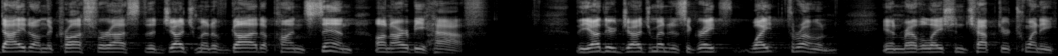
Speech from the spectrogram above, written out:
died on the cross for us, the judgment of God upon sin on our behalf. The other judgment is a great white throne in Revelation chapter 20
